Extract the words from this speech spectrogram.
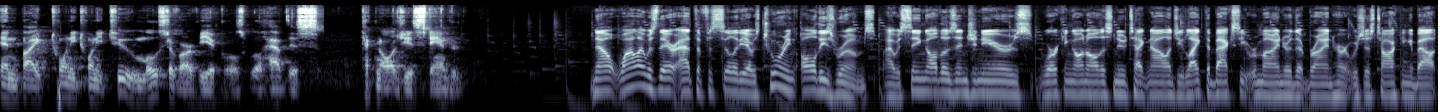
And by 2022, most of our vehicles will have this technology as standard. Now, while I was there at the facility, I was touring all these rooms. I was seeing all those engineers working on all this new technology, like the backseat reminder that Brian Hurt was just talking about.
